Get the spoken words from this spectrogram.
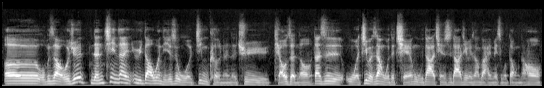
呃，我不知道，我觉得人现在遇到问题就是我尽可能的去调整哦。但是我基本上我的前五大、前十大基本上都还没什么动，然后，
